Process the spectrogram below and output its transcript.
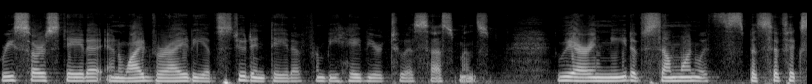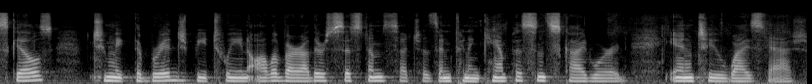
resource data, and a wide variety of student data from behavior to assessments. We are in need of someone with specific skills to make the bridge between all of our other systems, such as Infinite Campus and Skyward, into WiseDash.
